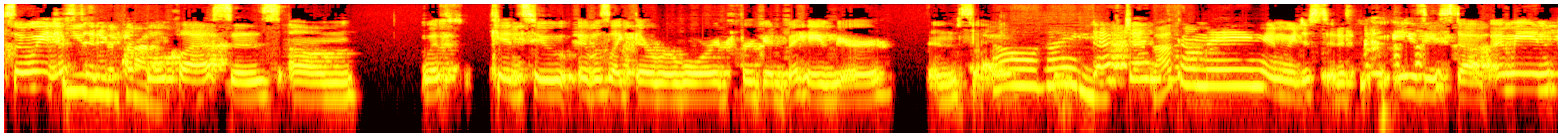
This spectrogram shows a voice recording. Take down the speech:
So we just did a couple classes um, with kids who it was like their reward for good behavior. And so, oh, nice. Def Gen's That's- coming, and we just did a few easy stuff. I mean,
